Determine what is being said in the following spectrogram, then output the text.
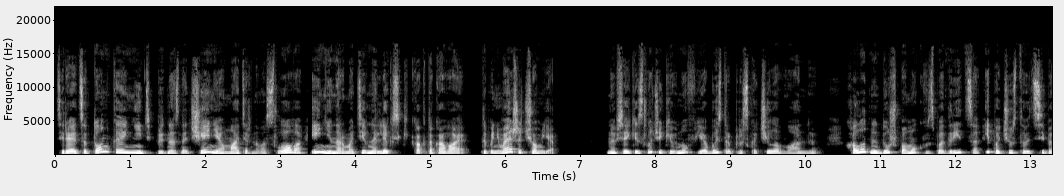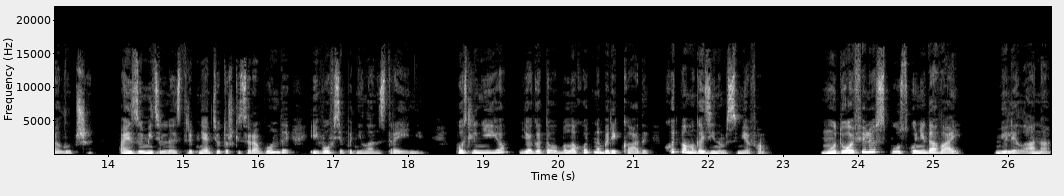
Теряется тонкая нить предназначения матерного слова и ненормативной лексики как таковая. Ты понимаешь, о чем я? На всякий случай кивнув, я быстро проскочила в ванную. Холодный душ помог взбодриться и почувствовать себя лучше. А изумительная стряпня тетушки Сарабунды и вовсе подняла настроение. После нее я готова была хоть на баррикады, хоть по магазинам с мефом. «Мудофилю спуску не давай», — велела она.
